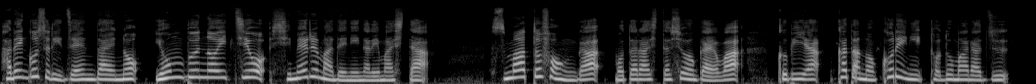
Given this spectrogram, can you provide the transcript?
貼り薬全体の4分の1を占めるまでになりました。スマートフォンがもたらした障害は首や肩のこりにとどまらず、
